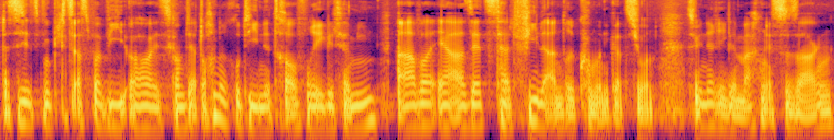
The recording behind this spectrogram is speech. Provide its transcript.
das ist jetzt wirklich erstmal wie, oh, jetzt kommt ja doch eine Routine drauf, ein Regeltermin, aber er ersetzt halt viele andere Kommunikation. Was wir in der Regel machen, ist zu sagen,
